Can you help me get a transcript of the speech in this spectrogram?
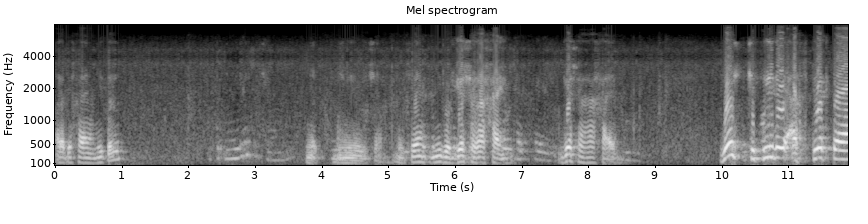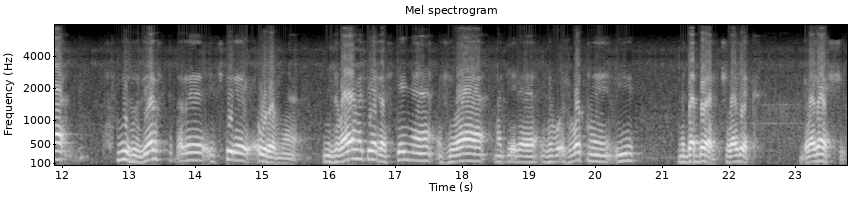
Раби Хаим Випель. Нет, мы не изучаем. Мы изучаем книгу Гешер Хаим. Гешер Хаим. Есть четыре аспекта снизу вверх, которые четыре уровня. Неживая материя, растения, живая материя, животные и медабер, человек, говорящий.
